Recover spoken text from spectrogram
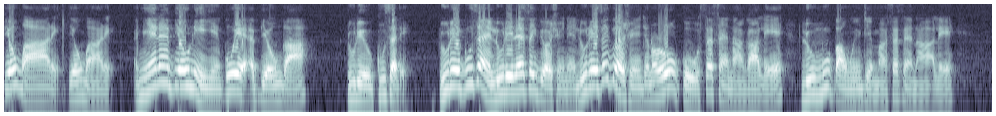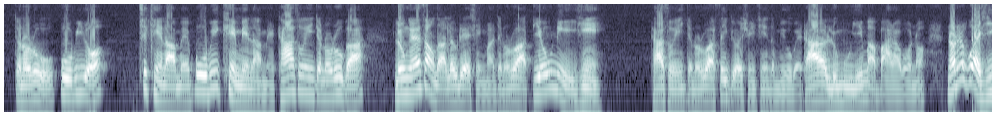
ပြုံးပါတဲ့ပြုံးပါတဲ့အမြဲတမ်းပြုံးနေရင်ကိုယ့်ရဲ့အပြုံးကလူတွေကိုကူးဆက်တယ်လူတွေကူးဆက်ရင်လူတွေလည်းစိတ်ပျော်ရွှင်တယ်လူတွေစိတ်ပျော်ရွှင်ရင်ကျွန်တော်တို့ကိုဆက်ဆံတာကလည်းလူမှုပတ်ဝန်းကျင်မှာဆက်ဆံတာကလည်းကျွန်တော်တို့ကိုပို့ပြီးတော့ချစ်ခင်လာမယ်ပို့ပြီးခင်မင်လာမယ်ဒါဆိုရင်ကျွန်တော်တို့ကလုပ်ငန်းဆောင်တာလုပ်တဲ့အချိန်မှာကျွန်တော်တို့ကပြုံးနေရင် ဒါဆိုရင်ကျွန်တော်တို့ကစိတ်ပျော်ရွှင်ခြင်းတစ်မျိုးပဲဒါကတော့လူမှုရေးမှာပါတာပေါ့နော်နောက်တစ်ခုကရီ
